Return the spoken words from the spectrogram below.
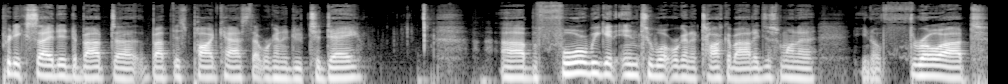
Pretty excited about uh, about this podcast that we're going to do today. Uh, before we get into what we're going to talk about, I just want to you know, throw out.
